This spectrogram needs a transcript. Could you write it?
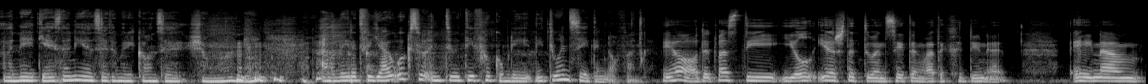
wanneer jy is nou nie 'n Suid-Amerikaanse shaman nie. En het dit vir jou ook so intuïtief gekom die die toonsetting daarvan? Ja, dit was die heel eerste toonsetting wat ek gedoen het. En ehm um,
